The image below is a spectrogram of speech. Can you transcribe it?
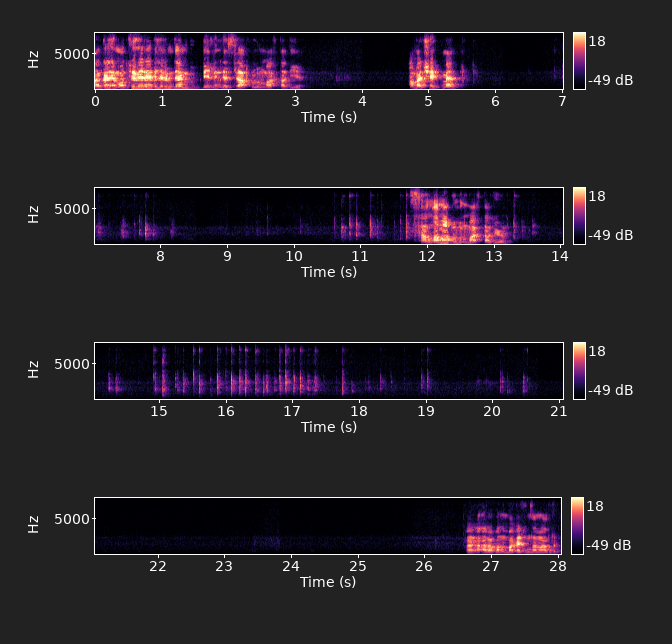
Kanka emotu verebilirim değil mi? Belinde silah bulunmakta diye. Ama çekmem. Sallama bulunmakta diyorum. Kanka arabanın bagajından aldım.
